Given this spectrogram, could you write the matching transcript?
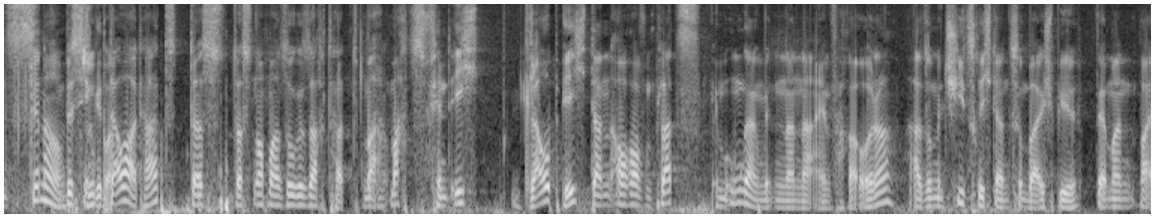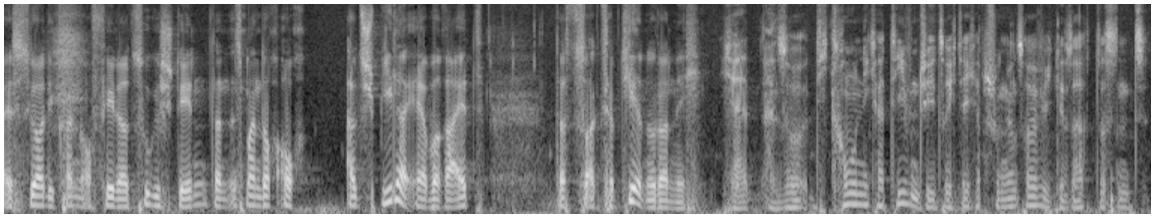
es genau, ein bisschen super. gedauert hat, das, das nochmal so gesagt hat. Macht es, finde ich, glaube ich, dann auch auf dem Platz im Umgang miteinander einfacher, oder? Also mit Schiedsrichtern zum Beispiel. Wenn man weiß, ja, die können auch Fehler zugestehen, dann ist man doch auch als Spieler eher bereit, das zu akzeptieren oder nicht? Ja, also die kommunikativen Schiedsrichter, ich habe schon ganz häufig gesagt, das sind,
